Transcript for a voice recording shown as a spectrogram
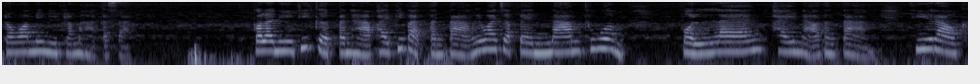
เพราะว่าไม่มีพระมหากษัตริย์ กรณีที่เกิดปัญหาภัยพิบัติต่างๆ ไม่ว่าจะเป็นน้ำท่วม ฝนแล้ง ภัยหนาวต่างๆ ที่เราเค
